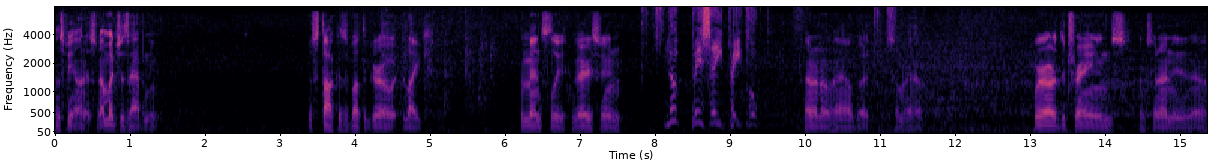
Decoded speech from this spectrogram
let's be honest. Not much is happening. The stock is about to grow like immensely very soon. Look busy, people. I don't know how, but somehow. Where are the trains? That's what I need to know.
